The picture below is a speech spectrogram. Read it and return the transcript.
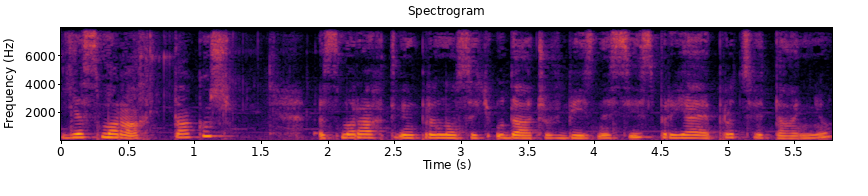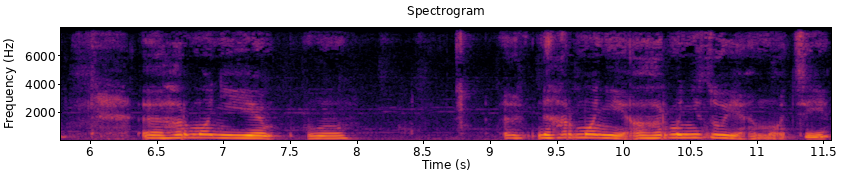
Є смарагд також. Смарагд він приносить удачу в бізнесі, сприяє процвітанню, е, гармонії. Е, Не гармонії, а гармонізує емоції,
